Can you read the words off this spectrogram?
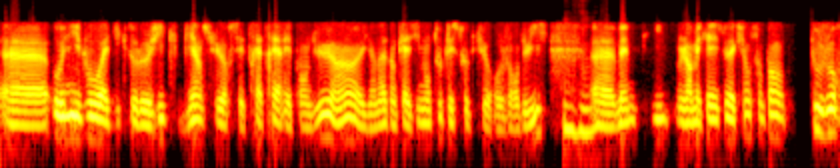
Au niveau addictologique, bien sûr, c'est très très répandu. Il y en a dans quasiment toutes les structures aujourd'hui, Mhm. euh, même si leurs mécanismes d'action ne sont pas toujours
